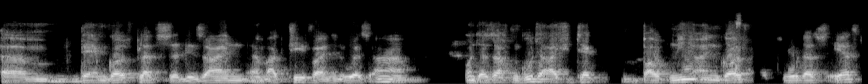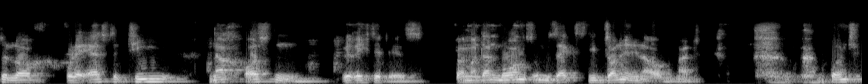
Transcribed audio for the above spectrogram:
ähm, der im Golfplatzdesign ähm, aktiv war in den USA. Und er sagt, ein guter Architekt baut nie einen Golfplatz wo das erste Loch, wo der erste Tee nach Osten gerichtet ist, weil man dann morgens um sechs die Sonne in den Augen hat. Und,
